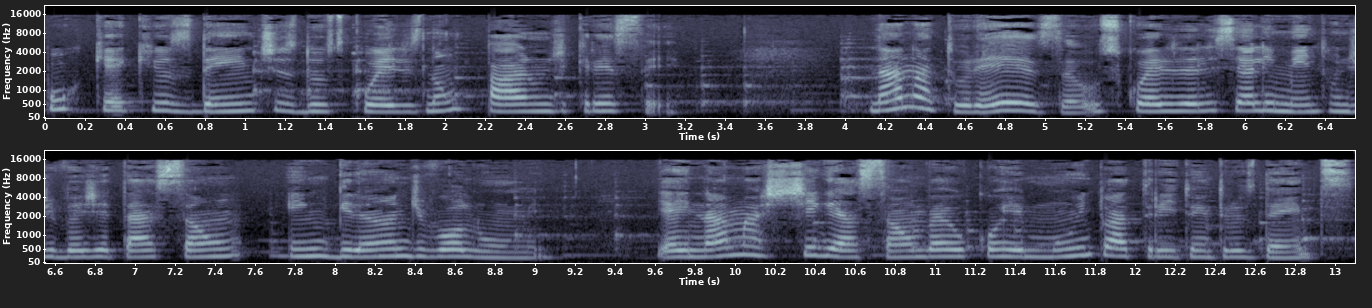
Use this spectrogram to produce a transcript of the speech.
por que, que os dentes dos coelhos não param de crescer. Na natureza, os coelhos eles se alimentam de vegetação em grande volume, e aí, na mastigação, vai ocorrer muito atrito entre os dentes.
